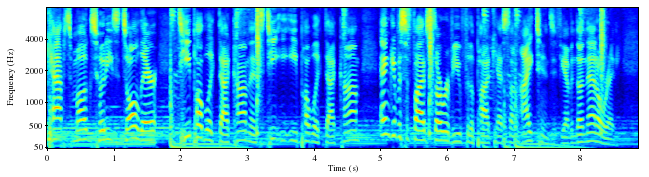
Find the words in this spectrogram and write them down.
caps, mugs, hoodies, it's all there. teepublic.com. That's teepublic.com. And give us a five star review for the podcast on iTunes if you haven't done that already.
